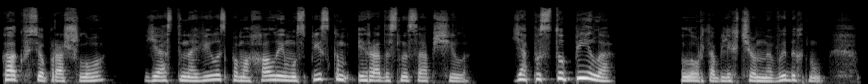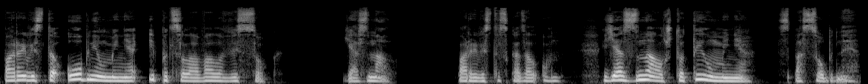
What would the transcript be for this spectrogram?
как все прошло?» Я остановилась, помахала ему списком и радостно сообщила. «Я поступила!» Лорд облегченно выдохнул, порывисто обнял меня и поцеловал в висок. «Я знал», — порывисто сказал он. «Я знал, что ты у меня способная».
